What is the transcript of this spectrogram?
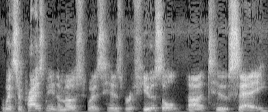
what surprised me the most was his refusal uh, to say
